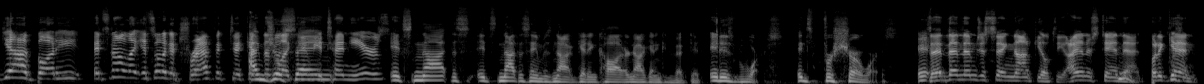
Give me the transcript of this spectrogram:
yeah, buddy, it's not like it's not like a traffic ticket I'm that just like give you saying ten years. It's not this. It's not the same as not getting caught or not getting convicted. It is worse. It's for sure worse. It- Th- Then them just saying not guilty. I understand that, but again,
